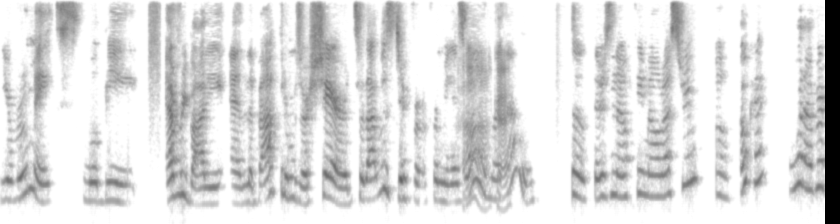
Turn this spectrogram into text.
your roommates will be everybody, and the bathrooms are shared. So that was different for me as well. Oh, I'm like, oh, so there's no female restroom. Oh, okay, whatever.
